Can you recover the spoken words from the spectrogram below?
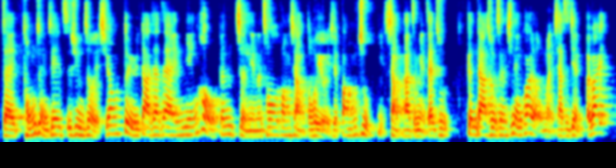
在同整这些资讯之后，也希望对于大家在年后跟整年的操作方向都会有一些帮助。以上，那这边也再祝跟大家说一声新年快乐，我们下次见，拜拜。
